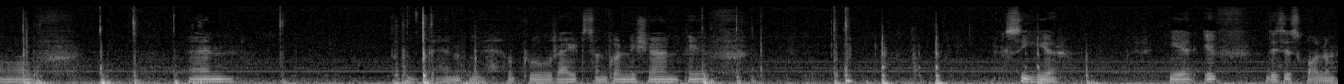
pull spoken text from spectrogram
of n then we have to write some condition if see here here if this is column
